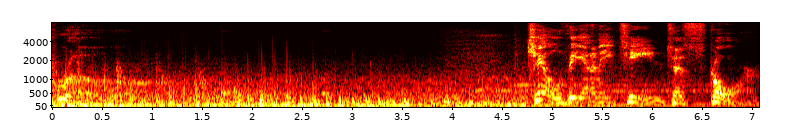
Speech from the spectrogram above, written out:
Pro. Kill the enemy team to score.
